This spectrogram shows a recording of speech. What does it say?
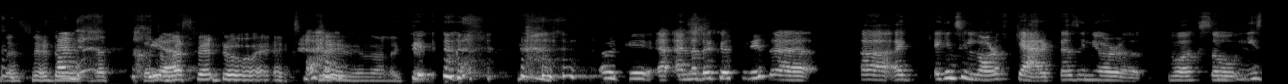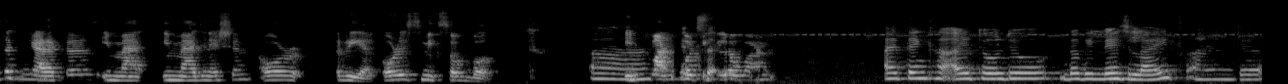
that's way to, And- that's, that's yeah. the best way to explain, you know, like okay. Another question is, uh, uh, I I can see a lot of characters in your uh, work. So is the characters ima- imagination or real, or is mix of both? In Uh, one it's- particular one. I think I told you the village life, and uh,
